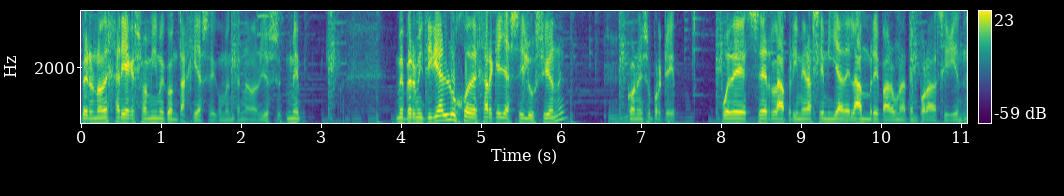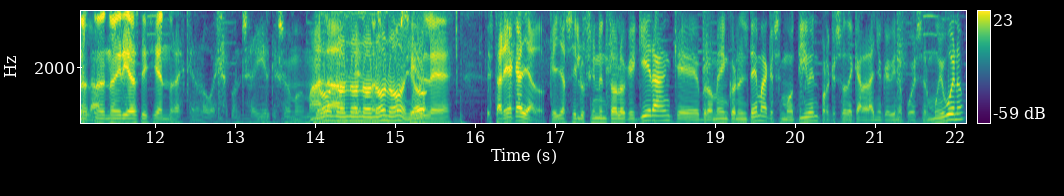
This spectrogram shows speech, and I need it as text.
pero no dejaría que eso a mí me contagiase como entrenador. Yo me, me permitiría el lujo de dejar que ellas se ilusionen con eso, porque puede ser la primera semilla del hambre para una temporada siguiente. No, la- no- no irías diciendo, es que no lo vais a conseguir, que soy muy No, mala. no, no, no, no, no, yo- imposible". Estaría callado, que ellas se ilusionen todo lo que quieran, que bromeen con el tema, que se motiven, porque eso de cara al año que viene puede ser muy bueno,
